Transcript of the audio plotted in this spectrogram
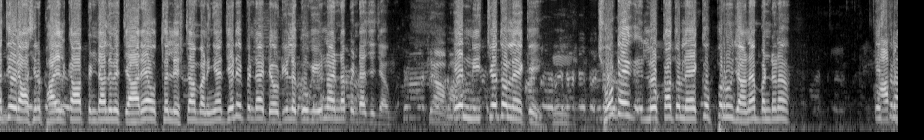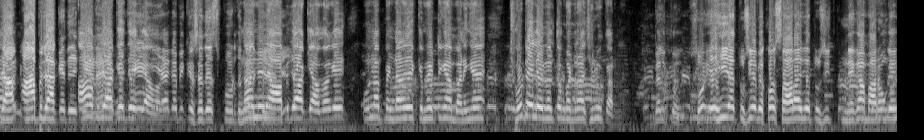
ਅੱਜ ਇਹ ਰਾਸ਼ਨ ਫਾਈਲਕਾ ਪਿੰਡਾਂ ਦੇ ਵਿੱਚ ਜਾ ਰਿਹਾ ਉੱਥੇ ਲਿਸਟਾਂ ਬਣੀਆਂ। ਜਿਹੜੇ ਪਿੰਡਾਂ ਡਿਊਟੀ ਲੱਗੂਗੀ ਉਹਨਾਂ ਇਹਨਾਂ ਪਿੰਡਾਂ 'ਚ ਜਾਊਗਾ। ਕੀ ਇਹ ਨੀਚੇ ਤੋਂ ਲੈ ਕੇ ਛੋਟੇ ਲੋਕਾਂ ਤੋਂ ਲੈ ਕੇ ਉੱਪਰ ਨੂੰ ਜਾਣਾ ਵੰਡਣਾ। ਇਸ ਆਪ ਜਾ ਆਪ ਜਾ ਕੇ ਦੇ ਕੇ ਆਪ ਜਾ ਆਵਾਂਗੇ। ਹੈਗਾ ਵੀ ਕਿਸੇ ਦੇ ਸਪੋਰਟ ਨਹੀਂ ਆਪ ਜਾ ਕੇ ਆਵਾਂਗੇ। ਉਹਨਾਂ ਪਿੰਡਾਂ ਦੇ ਕਮੇਟੀਆਂ ਬਣੀਆਂ ਛੋਟੇ ਲੈਵਲ ਤੋਂ ਵੰਡਣਾ ਸ਼ੁਰੂ ਕਰਨਾ। ਬਿਲਕੁਲ। ਸੋ ਇਹੀ ਹੈ ਤੁਸੀਂ ਇਹ ਵੇਖੋ ਸਾਰਾ ਜੇ ਤੁਸੀਂ ਨਿਗਾਹ ਮਾਰੋਗੇ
